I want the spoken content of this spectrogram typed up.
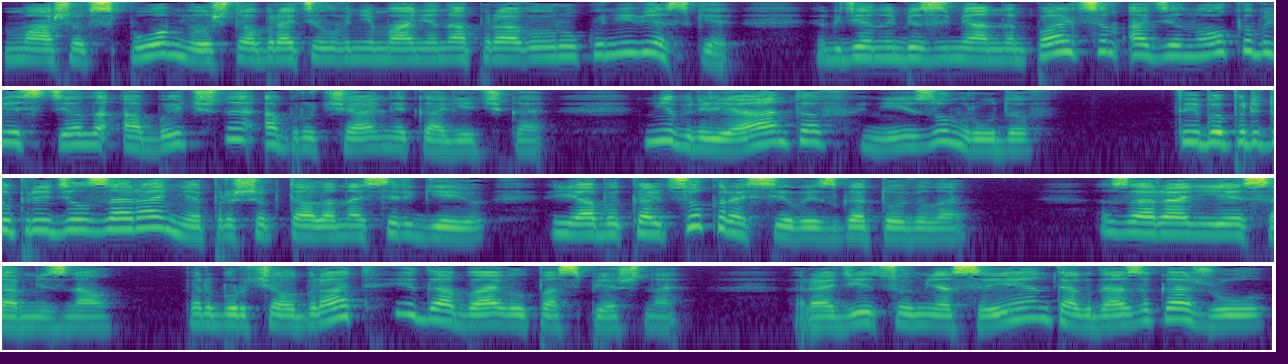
Маша вспомнила, что обратила внимание на правую руку невестки, где на безымянном пальцем одиноко блестело обычное обручальное колечко. Ни бриллиантов, ни изумрудов. «Ты бы предупредил заранее», — прошептала она Сергею. «Я бы кольцо красиво изготовила». «Заранее я и сам не знал», — пробурчал брат и добавил поспешно. «Родится у меня сын, тогда закажу.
